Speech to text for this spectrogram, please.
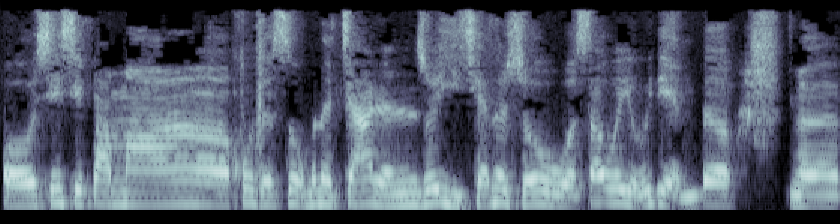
哦谢谢爸妈或者是我们的家人。所以以前的时候，我稍微有一点的呃。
